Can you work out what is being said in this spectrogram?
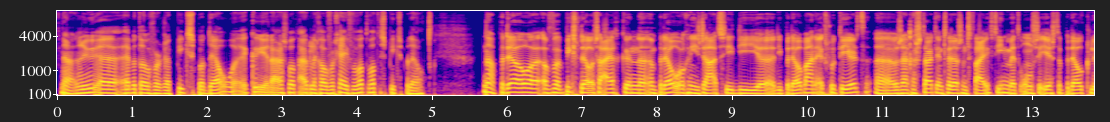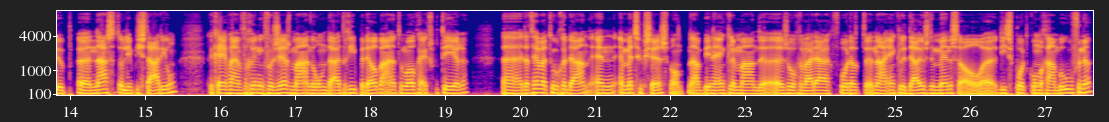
Nou, nu hebben we het over Pieks Padel. kun je daar eens wat uitleg over geven? Wat, wat is Pieks Padel? Nou, padel, of Pix Padel is eigenlijk een, een padelorganisatie die, die padelbanen exploiteert. We zijn gestart in 2015 met onze eerste padelclub uh, naast het Olympisch Stadion. Daar kregen wij een vergunning voor zes maanden om daar drie padelbanen te mogen exploiteren. Dat hebben we toen gedaan en, en met succes. Want nou, binnen enkele maanden zorgden wij eigenlijk voor dat nou, enkele duizenden mensen al die sport konden gaan beoefenen.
